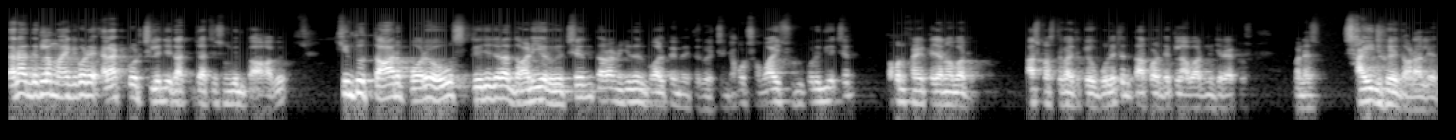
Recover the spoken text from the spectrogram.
তারা দেখলাম মাইকে করে অ্যালার্ট করছিলেন যে জাতীয় সংগীত গাওয়া হবে। কিন্তু তারপরেও স্টেজে যারা দাঁড়িয়ে রয়েছেন, তারা নিজেদের গল্পে মেতে রয়েছেন। যখন সবাই শুরু করে দিয়েছেন, তখন খানিকটা যেন আবার আশপাশ থেকে হয়তো কেউ বলেছেন, তারপর দেখলাম আবার নিজেরা একটু মানে সাইজ হয়ে দাঁড়ালেন।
